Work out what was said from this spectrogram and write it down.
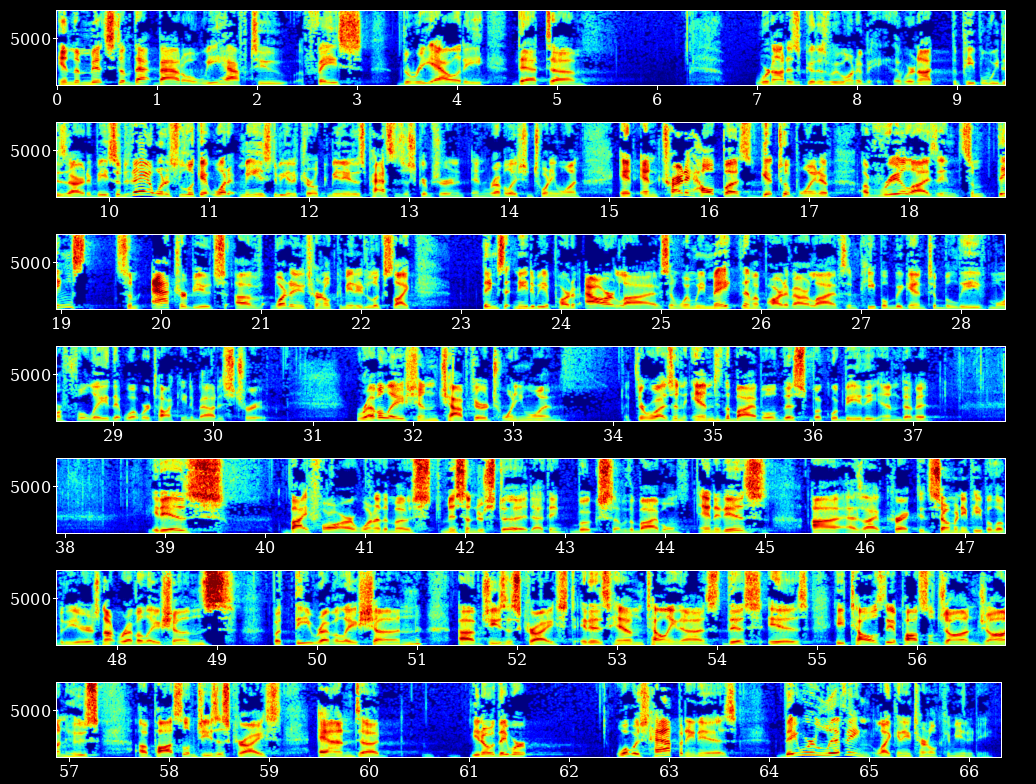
in the midst of that battle we have to face the reality that um, we're not as good as we want to be, that we're not the people we desire to be. So today I want us to look at what it means to be an eternal community in this passage of Scripture in, in Revelation 21 and, and, try to help us get to a point of, of realizing some things, some attributes of what an eternal community looks like, things that need to be a part of our lives. And when we make them a part of our lives, then people begin to believe more fully that what we're talking about is true. Revelation chapter 21. If there was an end to the Bible, this book would be the end of it. It is by far one of the most misunderstood, I think, books of the Bible. And it is, uh, as I've corrected so many people over the years, not revelations, but the revelation of Jesus Christ. It is Him telling us this is, He tells the Apostle John, John, who's apostle of Jesus Christ, and, uh, you know, they were, what was happening is, they were living like an eternal community.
